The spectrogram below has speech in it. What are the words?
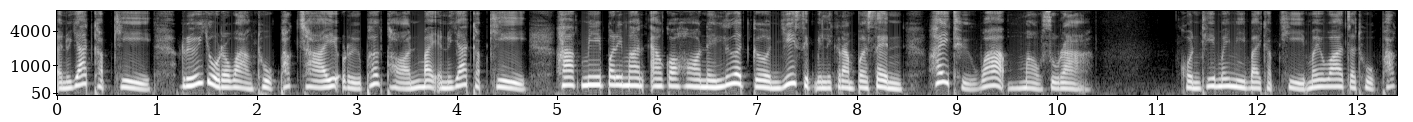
อนุญาตขับขี่ หรืออยู่ระหว่างถูกพักใช้ หรือเพิกถอนใบอนุญาตขับขี่ หากมีปริมาณแอลกอฮอล์ในเลือดเกิน 20 มิลลิกรัมเปอร์เซ็นต์ให้ถือว่าเมาสุรา คนที่ไม่มีใบขับขี่ ไม่ว่าจะถูกพัก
